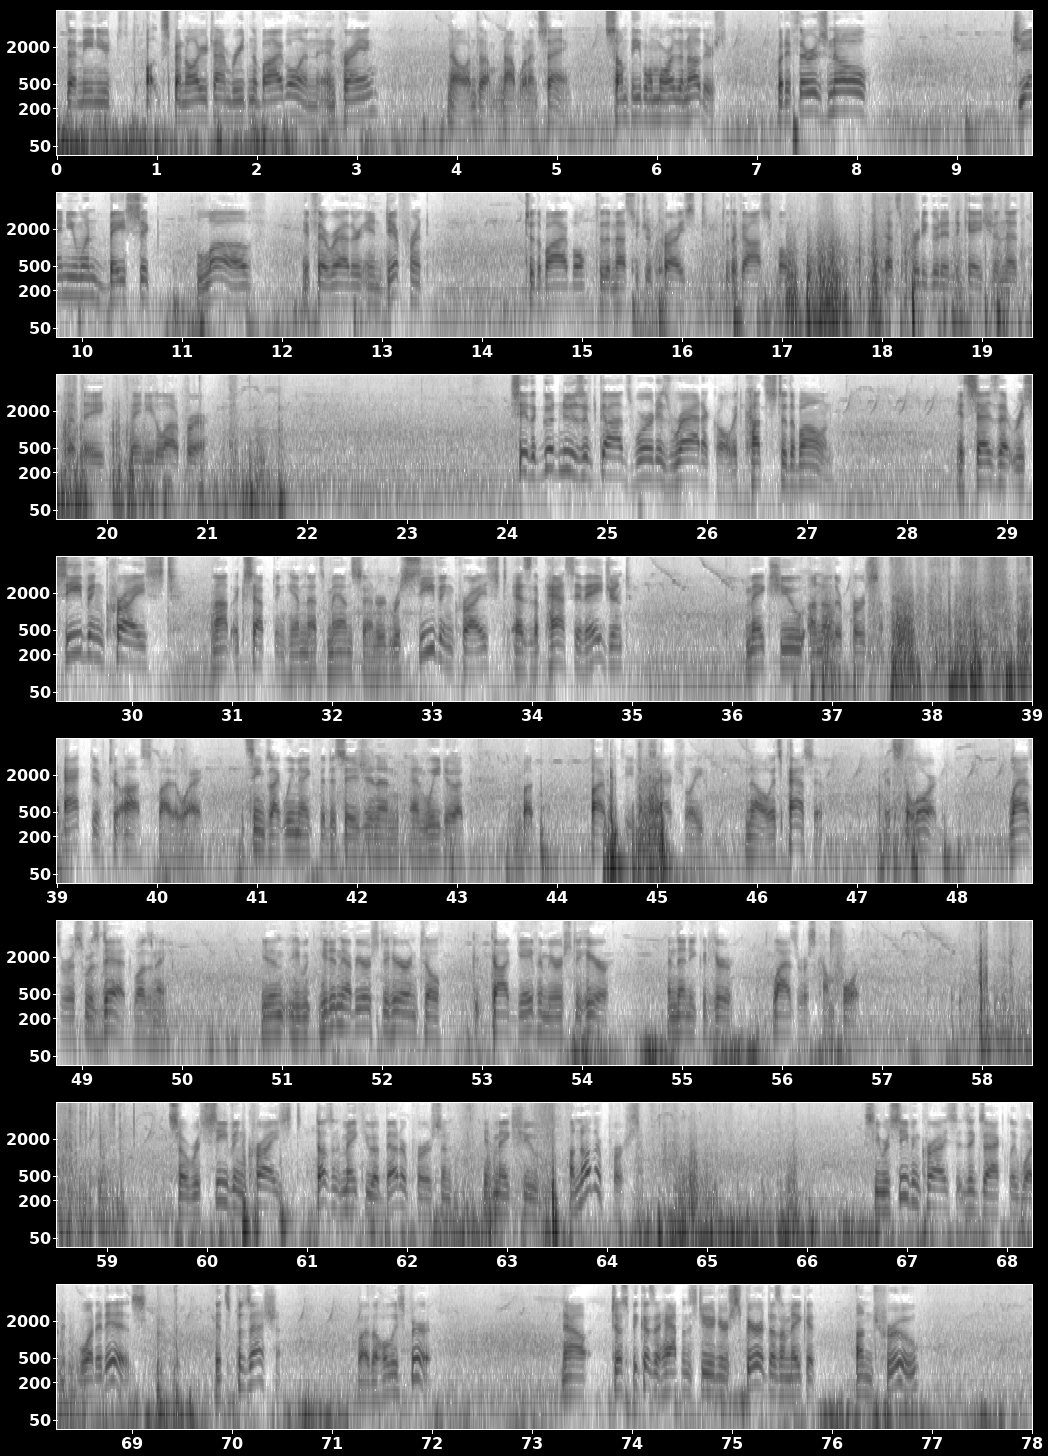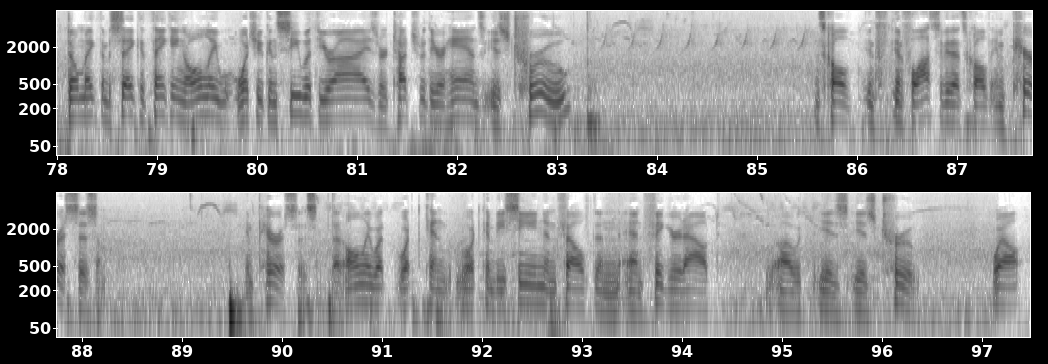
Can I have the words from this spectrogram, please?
Does that mean you spend all your time reading the Bible and, and praying? No, that's not what I'm saying. Some people more than others. But if there is no genuine, basic love, if they're rather indifferent to the Bible, to the message of Christ, to the gospel, that's a pretty good indication that, that they, they need a lot of prayer. See, the good news of God's Word is radical, it cuts to the bone. It says that receiving Christ, not accepting Him, that's man centered, receiving Christ as the passive agent makes you another person. It's active to us, by the way. It seems like we make the decision and, and we do it, but Bible teaches actually no, it's passive. It's the Lord. Lazarus was dead, wasn't he? He didn't, he, he didn't have ears to hear until God gave him ears to hear, and then he could hear Lazarus come forth. So receiving Christ doesn't make you a better person, it makes you another person. See, receiving Christ is exactly what it, what it is it's possession by the Holy Spirit. Now, just because it happens to you in your spirit doesn't make it untrue. Don't make the mistake of thinking only what you can see with your eyes or touch with your hands is true. It's called, in, in philosophy, that's called empiricism empiricism, that only what, what, can, what can be seen and felt and, and figured out uh, is, is true. Well,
